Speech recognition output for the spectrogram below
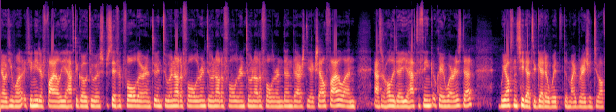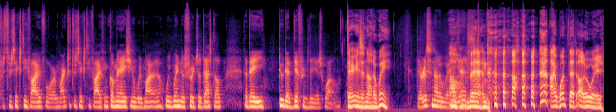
know, if you want, if you need a file, you have to go to a specific folder and to into another folder, into another folder, into another folder, and then there's the Excel file. And after holiday, you have to think, okay, where is that? We often see that together with the migration to Office 365 or Microsoft 365 in combination with my with Windows Virtual Desktop, that they do that differently as well. There is another way. There is another way. Oh yes. man, I want that other way.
